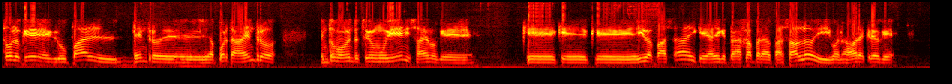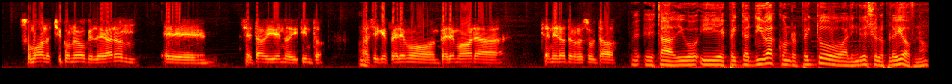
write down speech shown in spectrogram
todo lo que es grupal dentro de la puerta adentro, en todo momento estuvimos muy bien y sabemos que, que, que, que iba a pasar y que había que trabajar para pasarlo y bueno, ahora creo que sumado a los chicos nuevos que llegaron, eh, se está viviendo distinto. Así que esperemos, esperemos ahora tener otro resultado. Eh, Está, digo, y expectativas con respecto al ingreso de los playoffs, ¿no?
